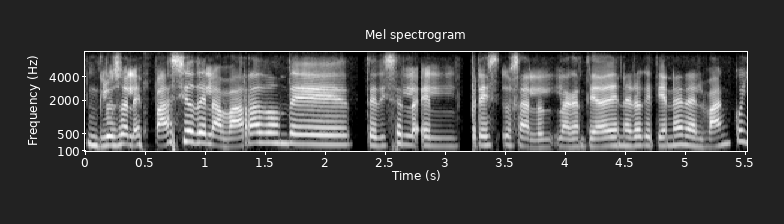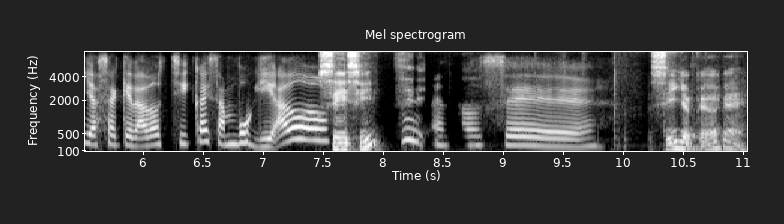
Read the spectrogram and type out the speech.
Incluso el espacio de la barra donde te dice el, el precio, o sea, la, la cantidad de dinero que tiene en el banco ya se ha quedado chica y se han bugueado. Sí, sí, Entonces, sí, yo creo que.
